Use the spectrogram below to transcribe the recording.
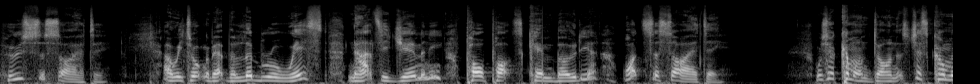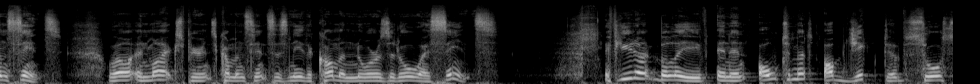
Whose society? Are we talking about the liberal West, Nazi Germany, Pol Pot's Cambodia? What society? Well, so come on, Don, it's just common sense. Well, in my experience, common sense is neither common nor is it always sense. If you don't believe in an ultimate objective source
